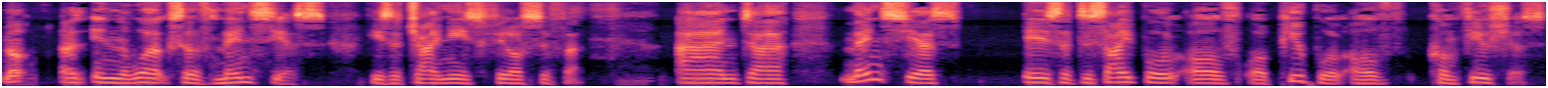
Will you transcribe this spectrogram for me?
not uh, in the works of Mencius. He's a Chinese philosopher, and uh, Mencius is a disciple of or pupil of Confucius.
